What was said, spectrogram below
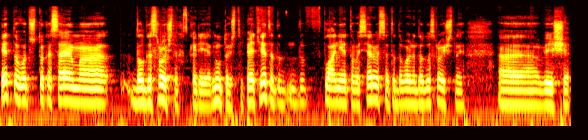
Это вот что касаемо долгосрочных, скорее, ну, то есть 5 лет это, в плане этого сервиса это довольно долгосрочные э, вещи.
